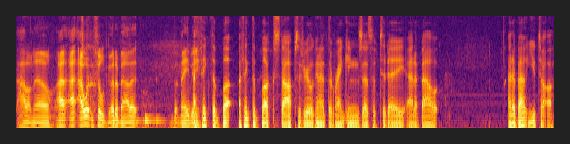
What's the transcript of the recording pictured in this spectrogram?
I don't know. I, I, I wouldn't feel good about it, but maybe. I think the buck. I think the buck stops if you're looking at the rankings as of today at about at about Utah.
